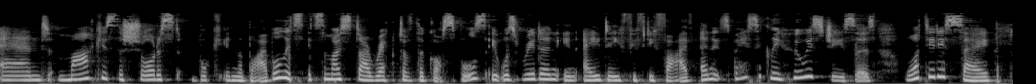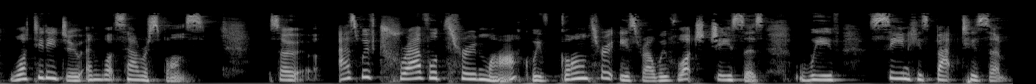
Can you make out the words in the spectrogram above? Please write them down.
And Mark is the shortest book in the Bible. It's, it's the most direct of the Gospels. It was written in AD 55. And it's basically who is Jesus? What did he say? What did he do? And what's our response? So as we've traveled through Mark, we've gone through Israel, we've watched Jesus, we've seen his baptism,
